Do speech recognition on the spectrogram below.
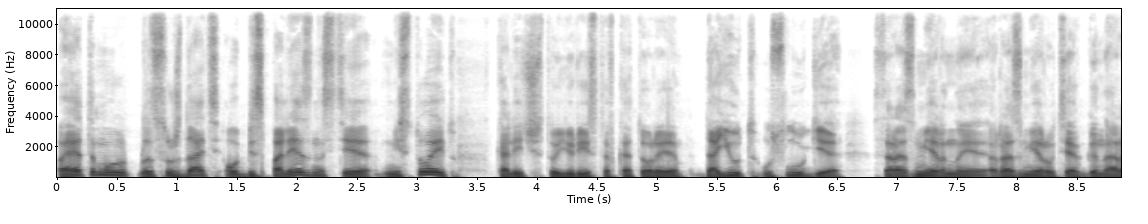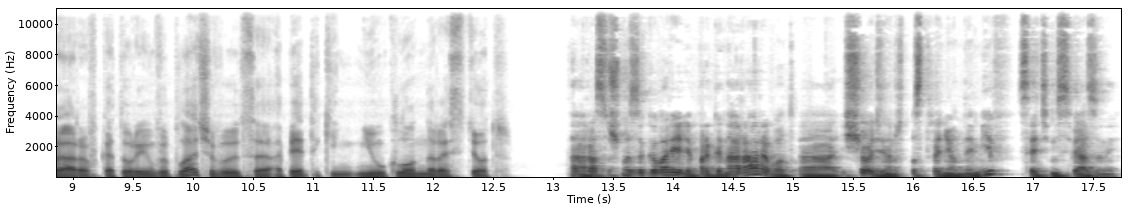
Поэтому рассуждать о бесполезности не стоит. Количество юристов, которые дают услуги соразмерные размеру тех гонораров, которые им выплачиваются, опять-таки неуклонно растет. Да, раз уж мы заговорили про гонорары, вот э, еще один распространенный миф с этим связанный.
